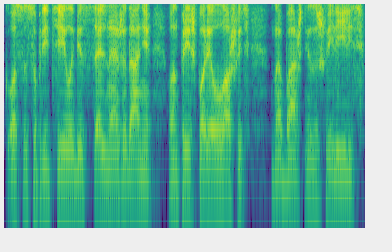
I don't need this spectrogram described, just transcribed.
Кососу претило бесцельное ожидание, он пришпорил лошадь, на башне зашевелились.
